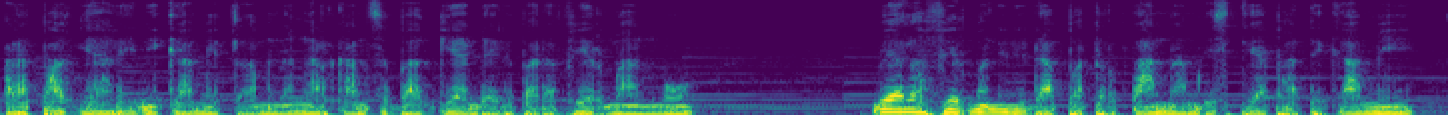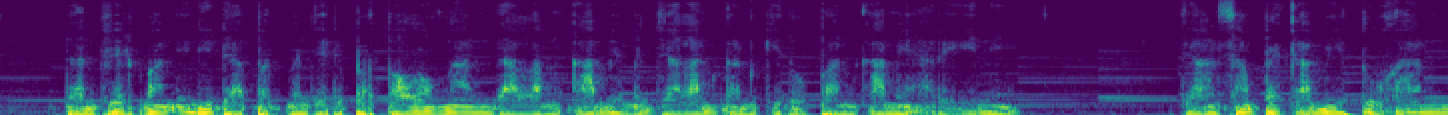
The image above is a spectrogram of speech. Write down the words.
pada pagi hari ini kami telah mendengarkan sebagian daripada firman-Mu Biarlah firman ini dapat tertanam di setiap hati kami dan firman ini dapat menjadi pertolongan dalam kami menjalankan kehidupan kami hari ini. Jangan sampai kami Tuhan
